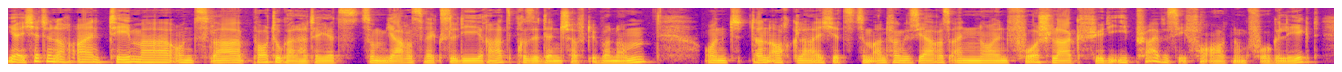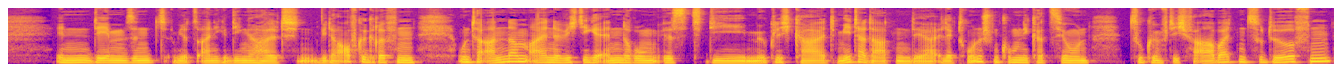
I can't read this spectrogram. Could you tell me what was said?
Ja, ich hätte noch ein Thema und zwar Portugal hatte jetzt zum Jahreswechsel die Ratspräsidentschaft übernommen und dann auch gleich jetzt zum Anfang des Jahres einen neuen Vorschlag für die E-Privacy-Verordnung vorgelegt. In dem sind jetzt einige Dinge halt wieder aufgegriffen. Unter anderem eine wichtige Änderung ist die Möglichkeit, Metadaten der elektronischen Kommunikation zukünftig verarbeiten zu dürfen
